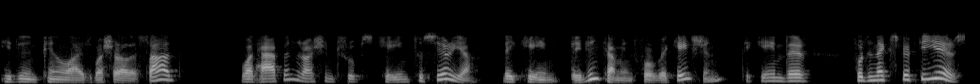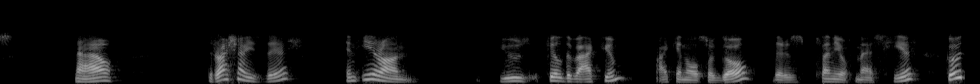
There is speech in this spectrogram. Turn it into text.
he didn't penalize Bashar al-Assad, what happened? Russian troops came to Syria. They came. They didn't come in for vacation. They came there for the next 50 years. Now Russia is there, and Iran use fill the vacuum. I can also go. There is plenty of mess here. Good.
